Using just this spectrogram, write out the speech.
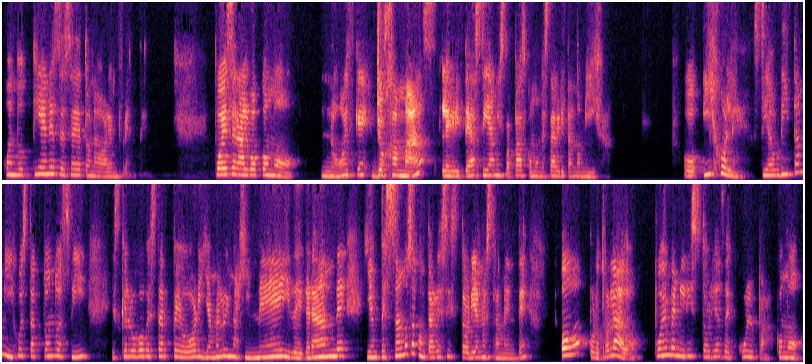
cuando tienes ese detonador enfrente? Puede ser algo como, no, es que yo jamás le grité así a mis papás como me está gritando mi hija. O, híjole, si ahorita mi hijo está actuando así, es que luego va a estar peor y ya me lo imaginé y de grande y empezamos a contar esa historia en nuestra mente. O, por otro lado, pueden venir historias de culpa, como,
